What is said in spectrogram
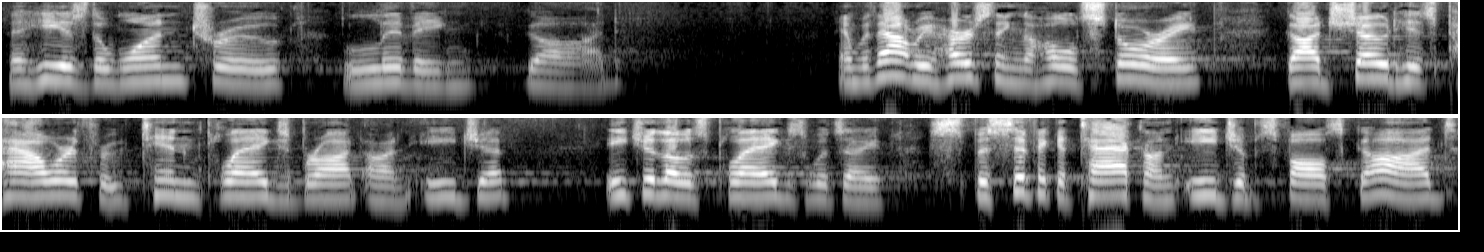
that he is the one true living God. And without rehearsing the whole story, God showed his power through ten plagues brought on Egypt. Each of those plagues was a specific attack on Egypt's false gods.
